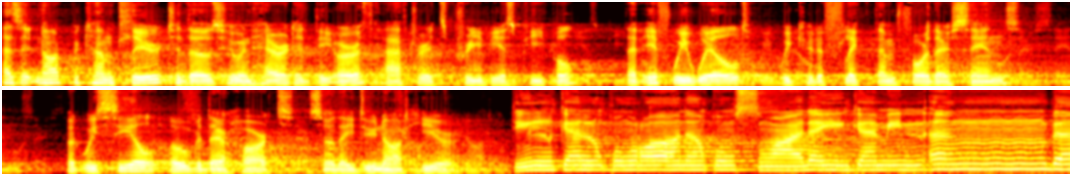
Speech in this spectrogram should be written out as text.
Has it not become clear to those who inherited the earth after its previous people that if we willed, we could afflict them for their sins? But we seal over their hearts so they do not hear. تلك القرى نقص عليك من أنبائها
